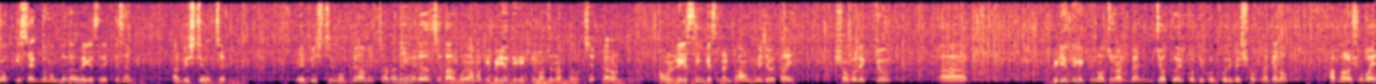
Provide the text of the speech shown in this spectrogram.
সব কিছু একদম অন্ধকার হয়ে গেছে, দেখতেছেন? আর বৃষ্টি হচ্ছে। এই বৃষ্টির মধ্যে আমি ছাতা নিয়ে হেঁটে যাচ্ছি তারপরে আমাকে ভিডিওর দিকে একটু নজর রাখতে হচ্ছে। কারণ আমার রেস এঙ্গেজমেন্ট ডাউন হয়ে যাবে তাই। সকলে একটু আহ, ভিডিওর দিকে একটু নজর রাখবেন যতই প্রতিকূল পরিবেশ হোক না কেন আপনারা সবাই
